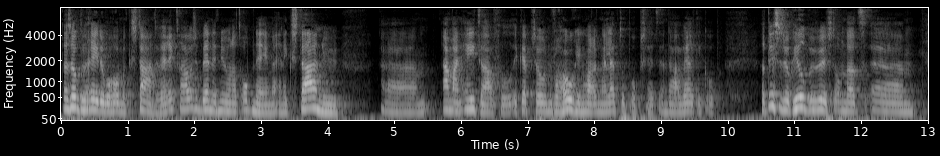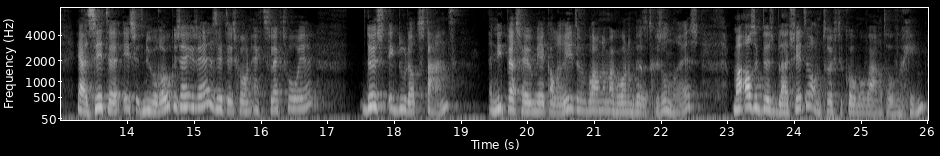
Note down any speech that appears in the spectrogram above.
Dat is ook de reden waarom ik staand werk trouwens. Ik ben dit nu aan het opnemen en ik sta nu uh, aan mijn eettafel. Ik heb zo'n verhoging waar ik mijn laptop op zet en daar werk ik op. Dat is dus ook heel bewust, omdat uh, ja, zitten is het nieuwe roken, zeggen ze. Zitten is gewoon echt slecht voor je. Dus ik doe dat staand. En niet per se om meer calorieën te verbranden, maar gewoon omdat het gezonder is. Maar als ik dus blijf zitten, om terug te komen waar het over ging.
